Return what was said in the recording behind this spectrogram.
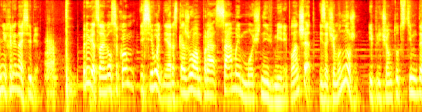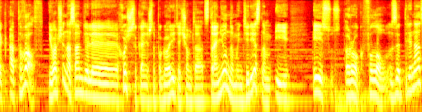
Ни хрена себе. Привет, с вами Вилсаком, и сегодня я расскажу вам про самый мощный в мире планшет, и зачем он нужен, и при чем тут Steam Deck от Valve. И вообще, на самом деле, хочется, конечно, поговорить о чем-то отстраненном, интересном, и Asus ROG Flow Z13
